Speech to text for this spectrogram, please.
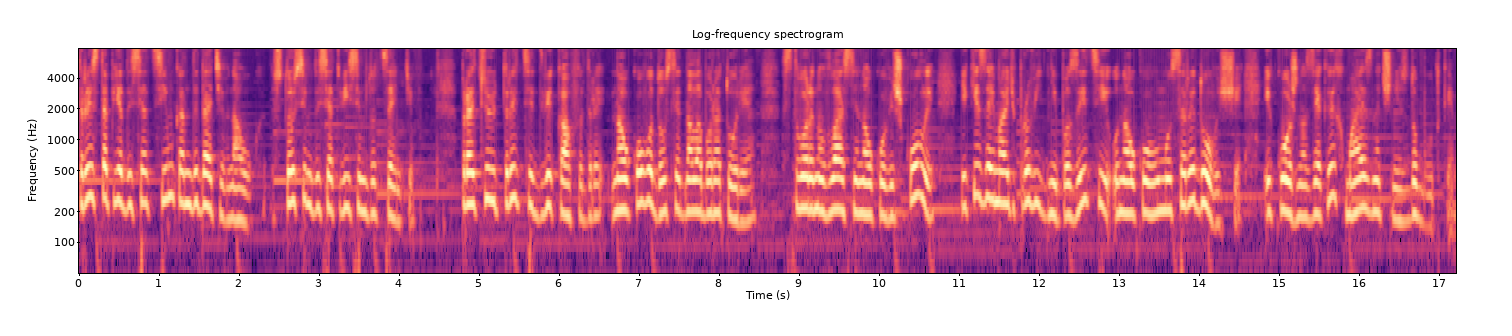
357 кандидатів наук, 178 доцентів. Працюють 32 кафедри, науково-дослідна лабораторія. Створено власні наукові школи, які займають провідні позиції у науковому середовищі, і кожна з яких має значні здобутки.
